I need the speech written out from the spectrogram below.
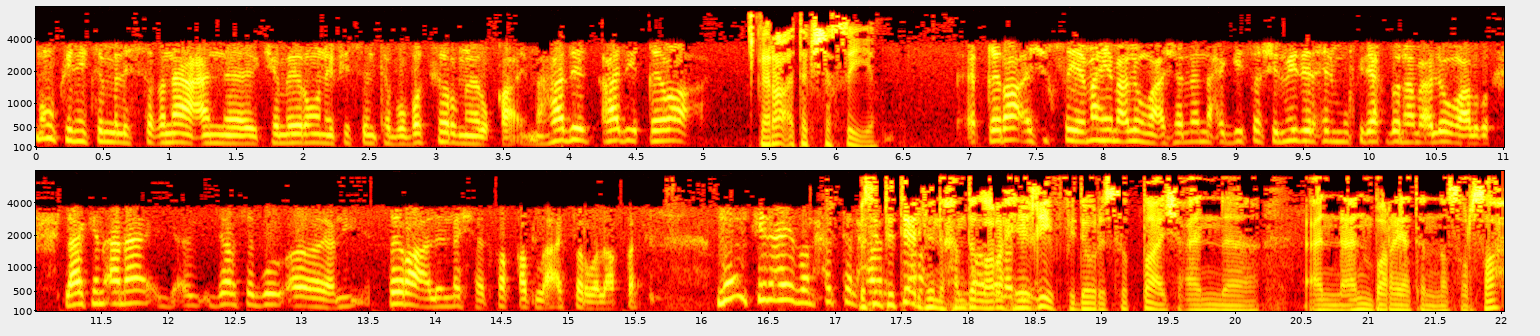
ممكن يتم الاستغناء عن الكاميروني فينسنت أبو بكر من القائمة، هذه هذه قراءة قراءتك الشخصية قراءة شخصية ما هي معلومة عشان لأن حقي ال social media الحين ممكن يأخذونها معلومة على طول، لكن أنا جالس أقول آه يعني قراءة للمشهد فقط لا أكثر ولا أقل. ممكن أيضا حتى بس الحارس تعرف إن حمد الله راح. يغيب في دور ال 16 عن عن عن مباريات النصر صح؟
